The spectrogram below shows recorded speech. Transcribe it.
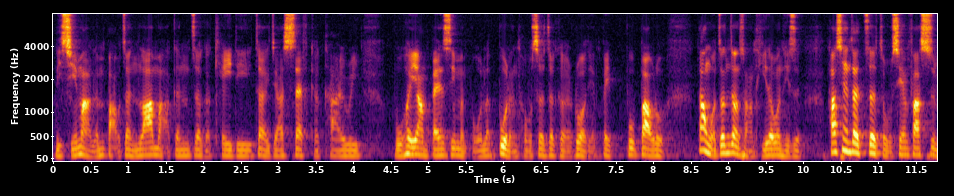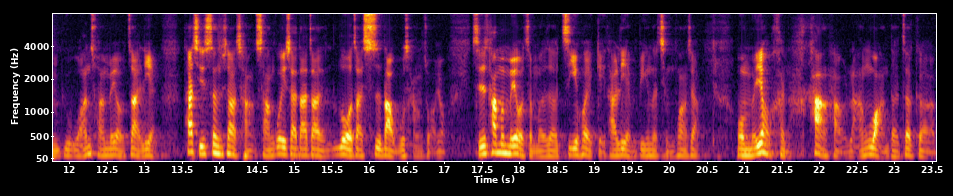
你起码能保证 Lama 跟这个 KD 再加 Seth 和 Kyrie 不会让 Ben Simmons 不能不能投射这个弱点被不暴露。但我真正想提的问题是，他现在这组先发是完全没有在练，他其实剩下常常规赛大概落在四到五场左右，其实他们没有怎么的机会给他练兵的情况下，我没有很看好篮网的这个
